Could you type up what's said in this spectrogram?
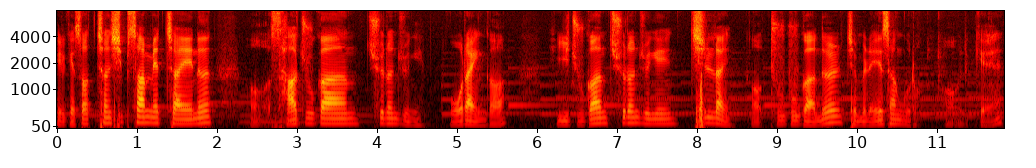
이렇게 해서 1013회차에는 어, 4주간 출연 중인 5라인과 2주간 출연 중인 7라인 어, 두 구간을 전멸 예상으로 어, 이렇게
